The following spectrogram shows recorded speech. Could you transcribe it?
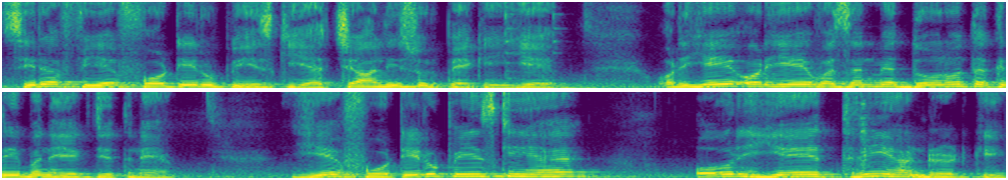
सिर्फ़ ये फोटी रुपीज़ की है, चालीस रुपये की ये। और ये और ये वज़न में दोनों तकरीबन एक जितने हैं। ये फ़ोर्टी रुपीज़ की है और ये थ्री हंड्रेड की,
